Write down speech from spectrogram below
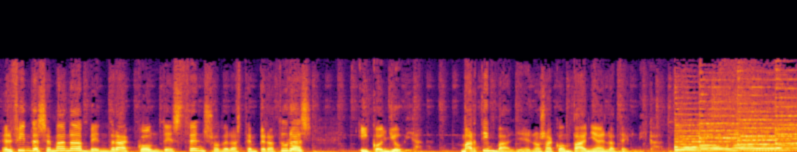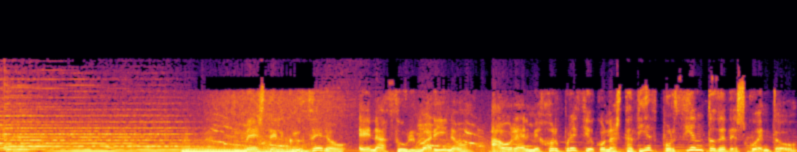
El fin de semana vendrá con descenso de las temperaturas y con lluvia. Martín Valle nos acompaña en la técnica. Mes del crucero en azul marino. Ahora el mejor precio con hasta 10% de descuento.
